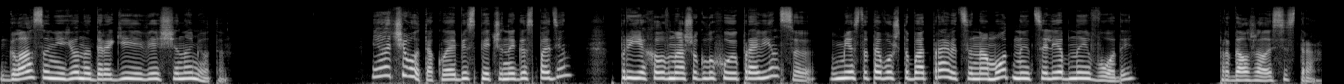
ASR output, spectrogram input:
Глаз у нее на дорогие вещи наметан. И а чего такой обеспеченный господин приехал в нашу глухую провинцию вместо того, чтобы отправиться на модные целебные воды?» Продолжала сестра.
